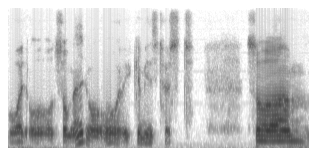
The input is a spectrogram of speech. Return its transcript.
vår og sommer, og, og ikke minst høst. Så um,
